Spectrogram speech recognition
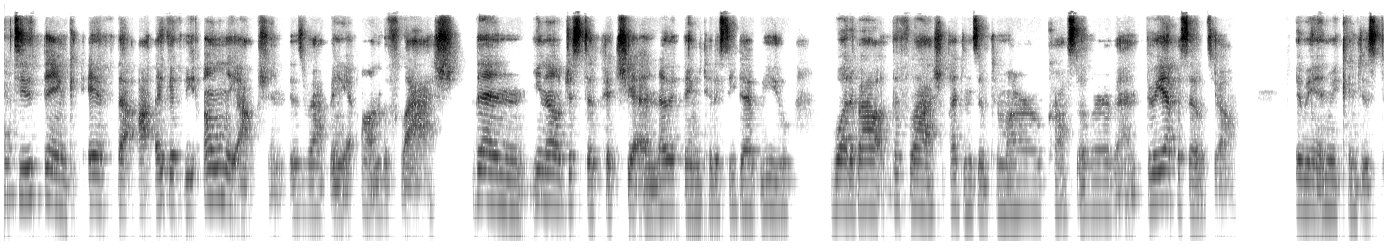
do think if the like if the only option is wrapping it on the Flash, then you know just to pitch yet another thing to the CW. What about the Flash Legends of Tomorrow crossover event? Three episodes, y'all. I mean, and we can just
